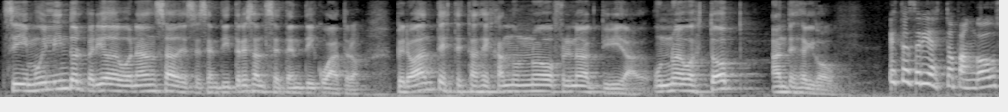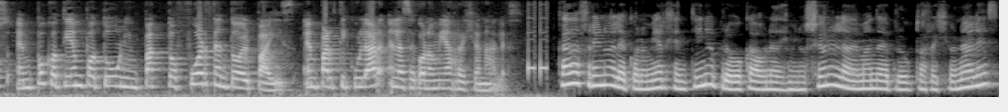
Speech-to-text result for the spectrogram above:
Sí, muy lindo el periodo de bonanza de 63 al 74, pero antes te estás dejando un nuevo freno de actividad, un nuevo stop antes del go. Esta serie de Stop and Goes en poco tiempo tuvo un impacto fuerte en todo el país, en particular en las economías regionales. Cada freno de la economía argentina provocaba una disminución en la demanda de productos regionales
